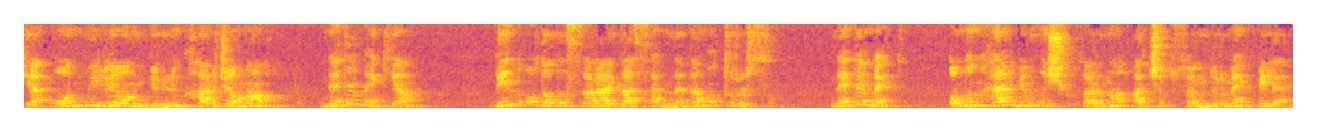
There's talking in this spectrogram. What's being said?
ya 10 milyon günlük harcama ne demek ya? Bin odalı sarayda sen neden oturursun? Ne demek? Onun her gün ışıklarını açıp söndürmek bile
